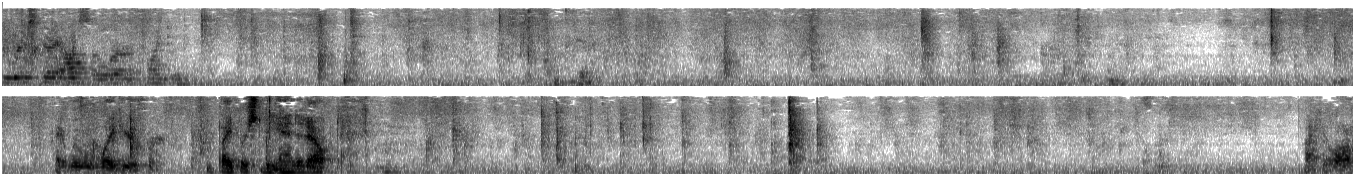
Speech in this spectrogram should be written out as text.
to which they also were appointed. Okay. Okay, we will wait here for papers to be handed out. Thank you, Laura.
